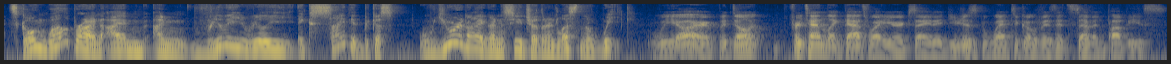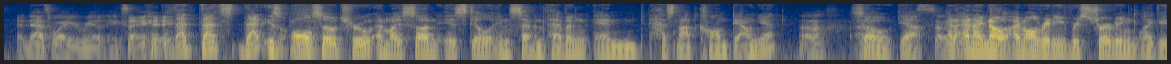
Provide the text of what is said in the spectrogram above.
It's going well, Bryan. I'm I'm really really excited because you and I are going to see each other in less than a week. We are, but don't pretend like that's why you're excited. You just went to go visit seven puppies, and that's why you're really excited. That that's that is also true, and my son is still in seventh heaven and has not calmed down yet. Ugh, So yeah, so and, and I know I'm already reserving like a,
